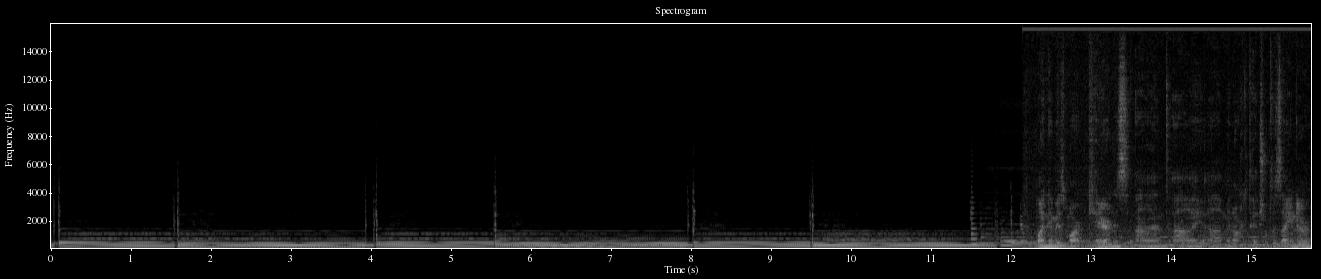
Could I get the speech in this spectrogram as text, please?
My name is Marc Cairns and I am an architectural designer,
